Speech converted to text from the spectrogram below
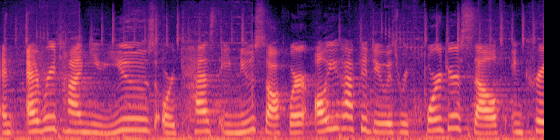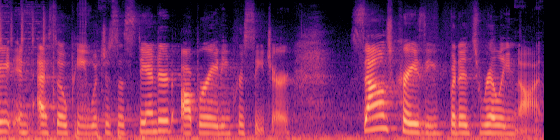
And every time you use or test a new software, all you have to do is record yourself and create an SOP, which is a standard operating procedure. Sounds crazy, but it's really not.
